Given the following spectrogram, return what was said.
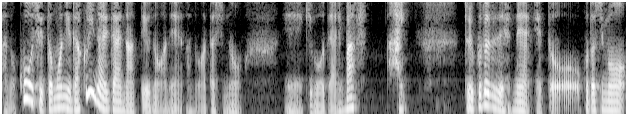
あの、講師ともに楽になりたいなっていうのがね、あの、私の、えー、希望であります。はい。ということでですね、えっと、今年も、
